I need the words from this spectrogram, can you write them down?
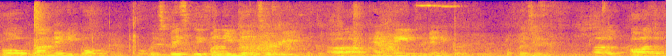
called Plan Mexico, which basically funding military uh, campaigns in Mexico, which is a cause of.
